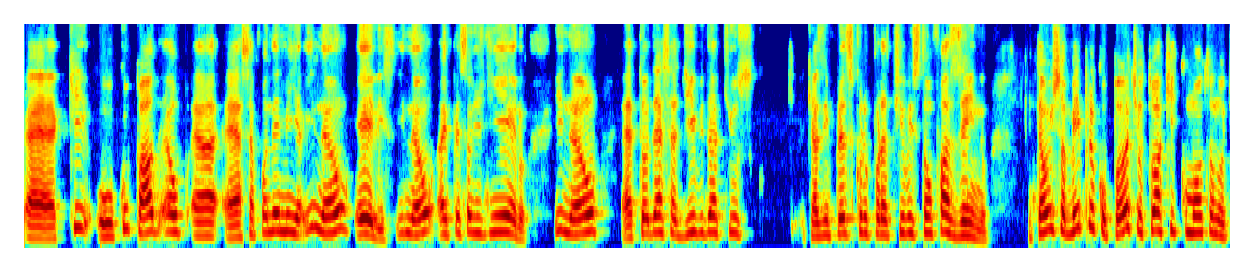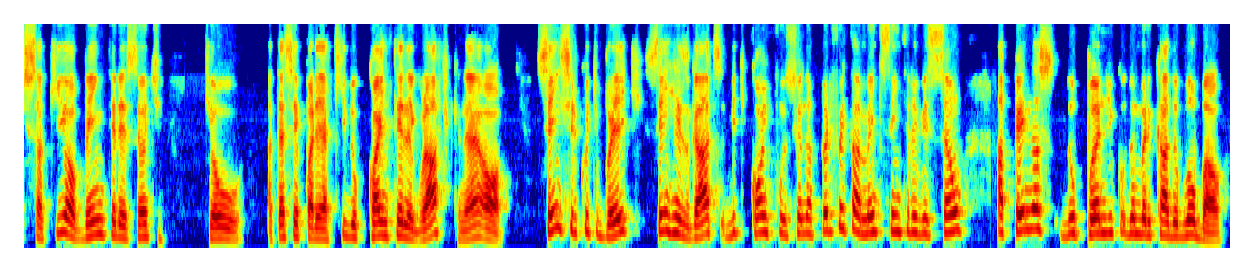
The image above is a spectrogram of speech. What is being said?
é, que o culpado é, o, é, é, essa pandemia, e não eles, e não a impressão de dinheiro, e não é, toda essa dívida que os que as empresas corporativas estão fazendo. Então isso é bem preocupante. Eu estou aqui com uma outra notícia aqui, ó, bem interessante, que eu até separei aqui do Cointelegraphic, né? Ó, sem circuit break, sem resgates, Bitcoin funciona perfeitamente sem intervenção apenas do pânico do mercado global.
